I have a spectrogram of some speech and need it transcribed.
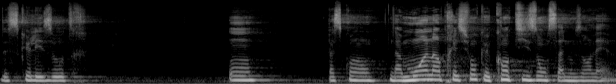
de ce que les autres ont, parce qu'on a moins l'impression que quand ils ont, ça nous enlève.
